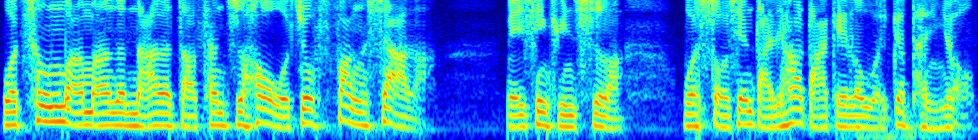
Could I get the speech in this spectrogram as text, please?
我匆忙忙的拿了早餐之后，我就放下了，没心情吃了。我首先打电话打给了我一个朋友，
